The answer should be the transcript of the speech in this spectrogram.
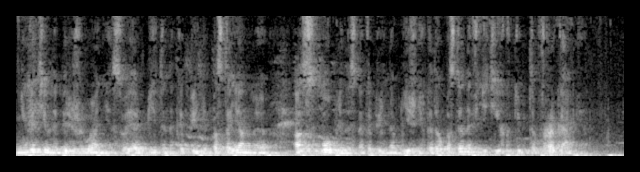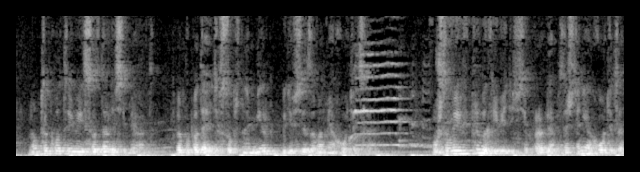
негативные переживания, свои обиды накопили, постоянную озлобленность накопили на ближних, когда вы постоянно видите их какими-то врагами, ну так вот и вы создали себе ад. Вы попадаете в собственный мир, где все за вами охотятся. Потому что вы привыкли видеть всех врагами. Значит, они охотятся,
